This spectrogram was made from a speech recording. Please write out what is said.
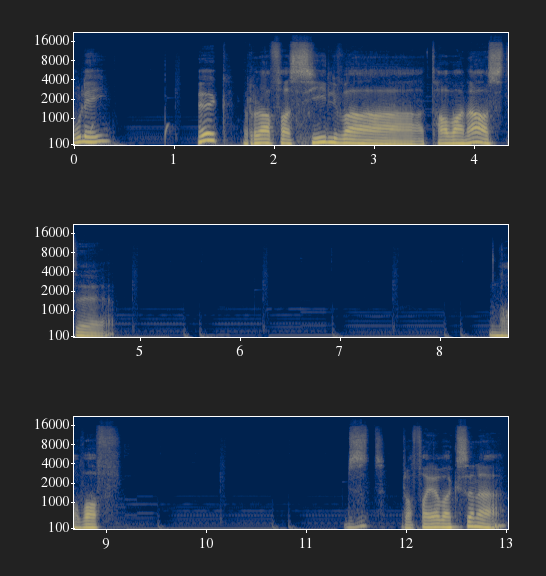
Voley. Tık. Rafa Silva tavana astı. Navaf. Zıt. Rafa'ya baksana.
